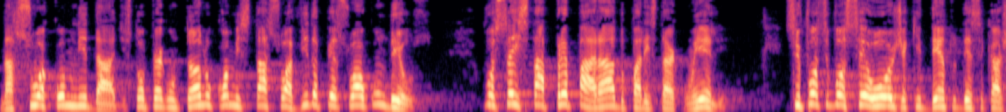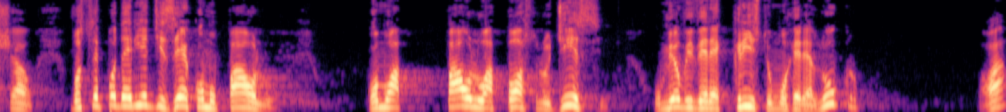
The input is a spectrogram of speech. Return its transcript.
na sua comunidade. Estou perguntando como está a sua vida pessoal com Deus. Você está preparado para estar com Ele? Se fosse você hoje aqui dentro desse caixão, você poderia dizer como Paulo: como a Paulo o apóstolo disse, o meu viver é Cristo, o morrer é lucro. Ó.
